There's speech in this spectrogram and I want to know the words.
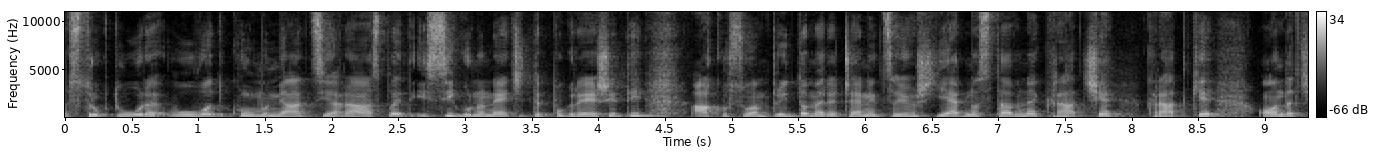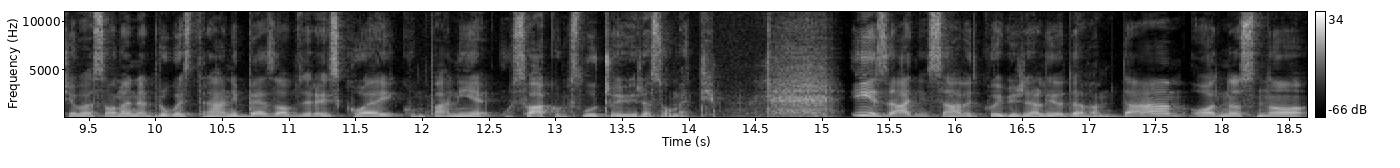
strukture uvod, kulminacija, rasplet i sigurno nećete pogrešiti. Ako su vam pritome rečenice još jednostavne, kraće, kratke, onda će vas onaj na drugoj strani bez obzira iz koje kompanije u svakom slučaju i razumeti. I zadnji savjet koji bih želio da vam dam, odnosno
